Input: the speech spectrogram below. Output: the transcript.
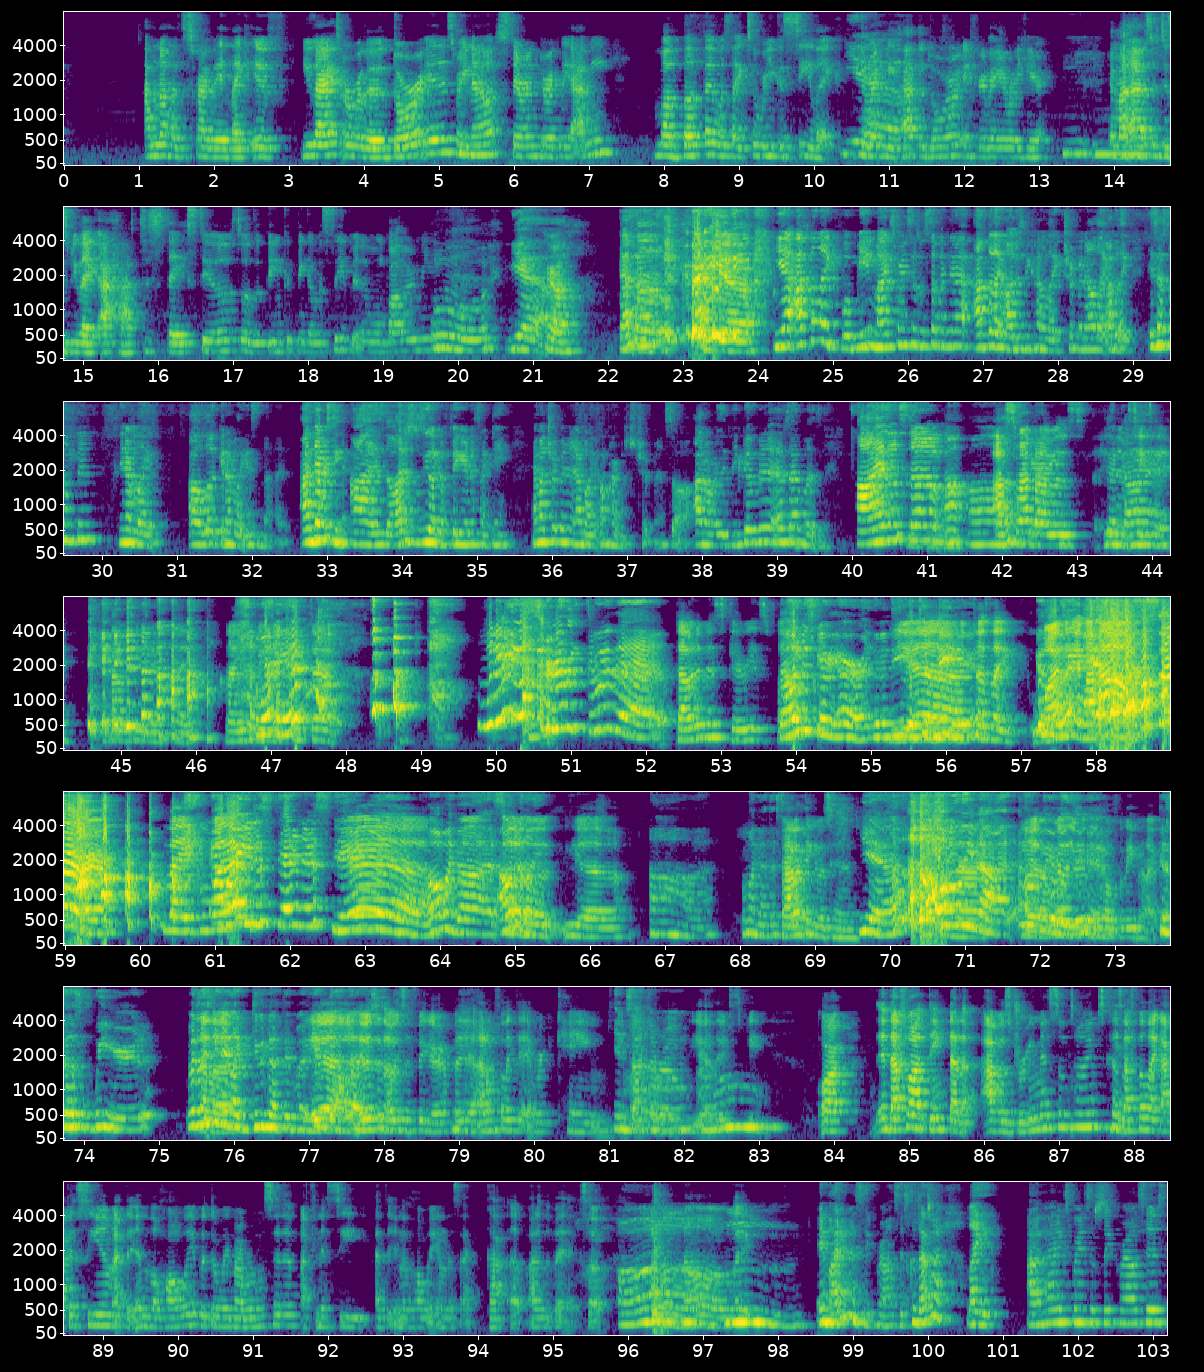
I don't know how to describe it. Like if you guys are where the door is right Mhm. now, staring directly at me, my bunk bed was like to where you could see like yeah. directly at the door if you're laying right here. Mm-mm. And my eyes would just be like, I have to stay still so the thing could think I'm asleep and it won't bother me. Ooh, yeah. Girl. That sounds Girl. crazy. Yeah. Yeah, I feel like for me, my experiences with stuff like that, I feel like I'll just be kind of like tripping out. Like I'll be like, "Is that something?" And I'll be like, I'll look and I'm like, "It's not." I've never seen eyes though. I just see like a figure and it's like, "Dang, am I tripping?" And I'm like, "I'm probably just tripping." So I don't really think of it as that, but eyes and stuff. Uh uh I swear I thought it was his The name was guy. Tay Tay. I thought it was Tay Tay. Like, and I used to be What so if? freaked. What if he was really doing that? That would have been scary as fuck. That would have been scarier than a demon yeah, to me. because like, 'Cause why'd what? you get my house, sir? Like And? Why are you just standing there staring? Yeah. Oh my god. I would have So, like yeah, ah. Oh my god, that's. but I don't think it was him. Yeah. Hopefully not. not. Hopefully Yeah, it really, really, him. hopefully not. Cause that's weird. But at least he didn't like do nothing. But Yeah, it was just always a figure, but Yeah. I don't feel like they ever came Inside my the room. Yeah, they'd just be, Oh. or and that's why I think that I was dreaming sometimes because Yeah. I feel like I could see him at the end of the hallway, but the way my room was set up, I couldn't see at the end of the hallway unless I got up out of the bed. So Oh, don't know, like- hmm. it might have been sleep paralysis because that's why, like, I've had experience of sleep paralysis,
